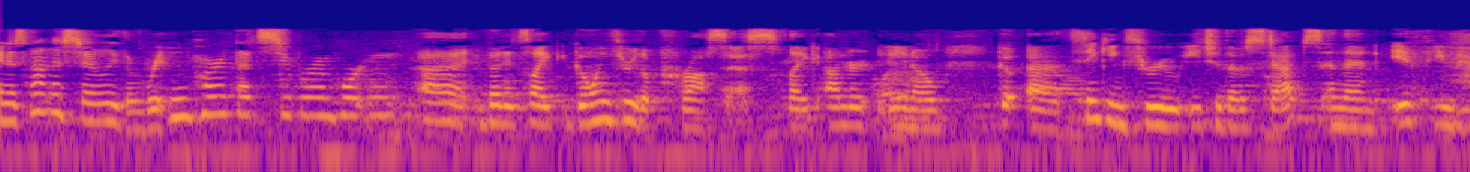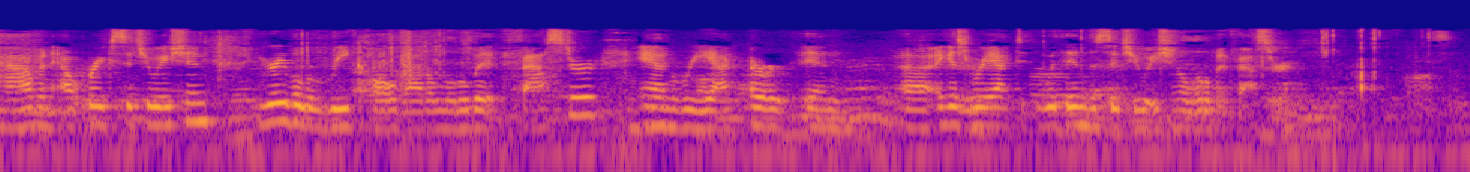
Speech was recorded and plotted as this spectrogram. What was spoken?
and it's not necessarily the written part that's super important, uh, but it's like going through the process, like under, you know, go, uh, thinking through each of those steps, and then if you have an outbreak situation, you're able to recall that a little bit faster and react, or and uh, I guess react within the situation a little bit faster. Awesome.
